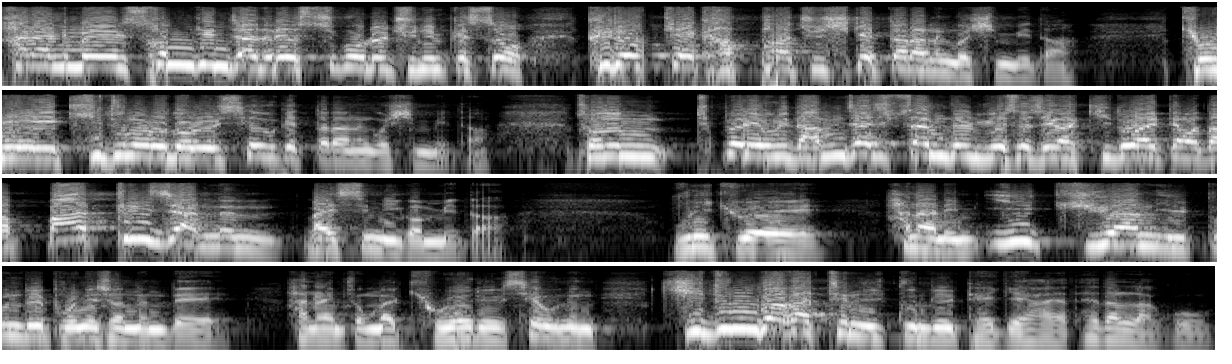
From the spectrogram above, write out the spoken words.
하나님을 섬긴 자들의 수고를 주님께서 그렇게 갚아 주시겠다라는 것입니다. 교회의 기둥으로 너를 세우겠다라는 것입니다. 저는 특별히 우리 남자 집사님들 위해서 제가 기도할 때마다 빠뜨리지 않는 말씀이 이겁니다. 우리 교회에 하나님 이 귀한 일꾼들 보내셨는데 하나님 정말 교회를 세우는 기둥과 같은 일꾼들 되게 해달라고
